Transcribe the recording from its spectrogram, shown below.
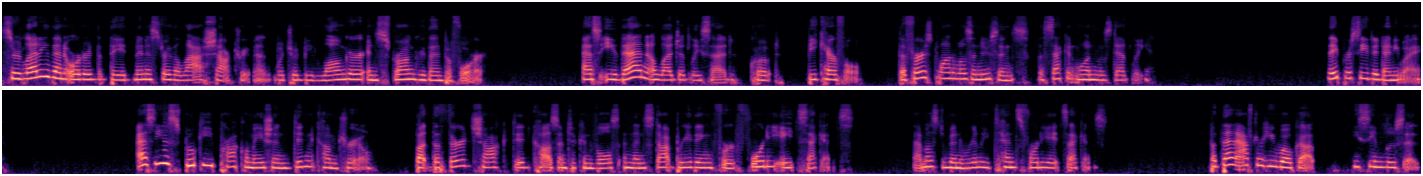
Cerletti then ordered that they administer the last shock treatment, which would be longer and stronger than before. SE then allegedly said, quote, Be careful. The first one was a nuisance, the second one was deadly. They proceeded anyway. S.E.'s spooky proclamation didn't come true, but the third shock did cause him to convulse and then stop breathing for 48 seconds. That must have been really tense 48 seconds. But then after he woke up, he seemed lucid.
